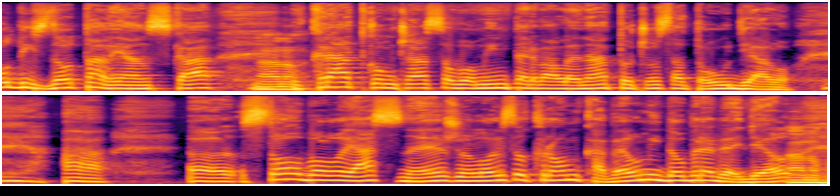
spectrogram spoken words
odísť do Talianska Áno. v krátkom časovom intervale na to, čo sa to udialo. A e, z toho bolo jasné, že Lojzo Kromka veľmi dobre vedel, Áno.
